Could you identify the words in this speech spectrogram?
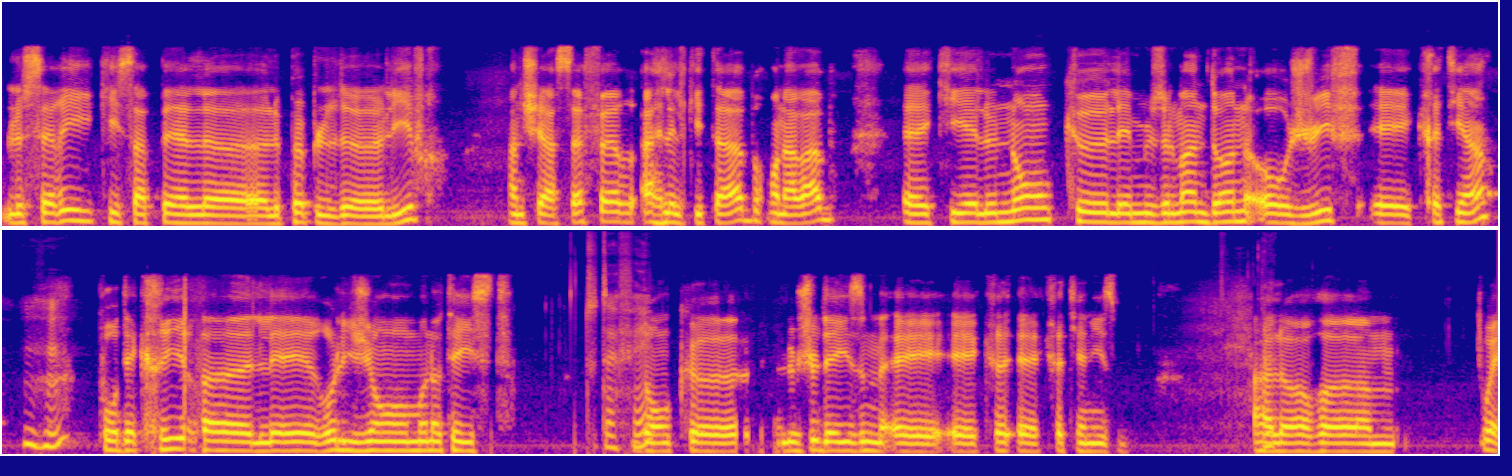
le série qui s'appelle Le peuple de livres, Anshia Sefer Ahl el-Kitab en arabe, qui est le nom que les musulmans donnent aux juifs et chrétiens mhm. pour décrire euh, les religions monothéistes. Tout à fait. Donc, euh, le judaïsme et, et, chrétianisme. Alors, euh, oui.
